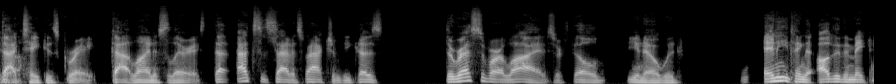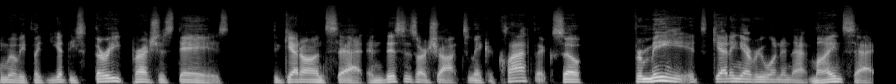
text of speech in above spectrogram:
That Yeah. take is great. That line is hilarious. That that's the satisfaction because the rest of our lives are filled, you know, with anything that other than making movies. Like you get these 30 precious days to get on set and this is our shot to make a classic. So for me, it's getting everyone in that mindset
